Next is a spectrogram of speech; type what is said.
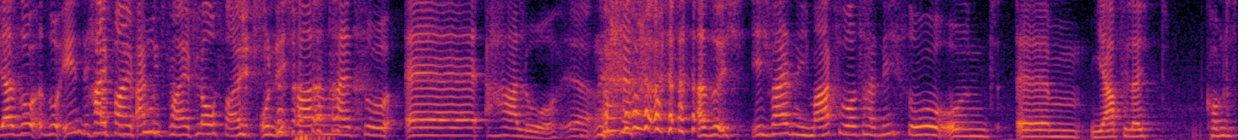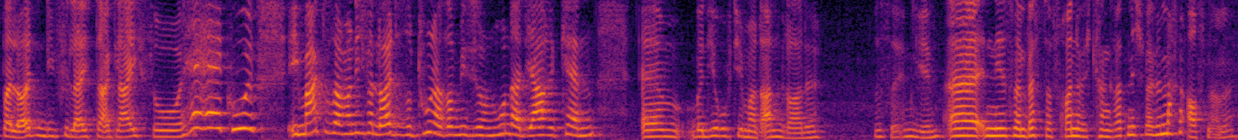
ja, so, so ähnlich. High Five. Fuß Five, Low Five. Und ich war dann halt so, äh, hallo. Ja. Also ich, ich weiß nicht, ich mag sowas halt nicht so und ähm, ja, vielleicht kommt es bei Leuten, die vielleicht da gleich so, hey, hey, cool. Ich mag das aber nicht, wenn Leute so tun, als ob mich schon 100 Jahre kennen. Ähm, bei dir ruft jemand an gerade. Willst du hingehen? Äh, nee, ist mein bester Freund, aber ich kann gerade nicht, weil wir machen Aufnahme.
